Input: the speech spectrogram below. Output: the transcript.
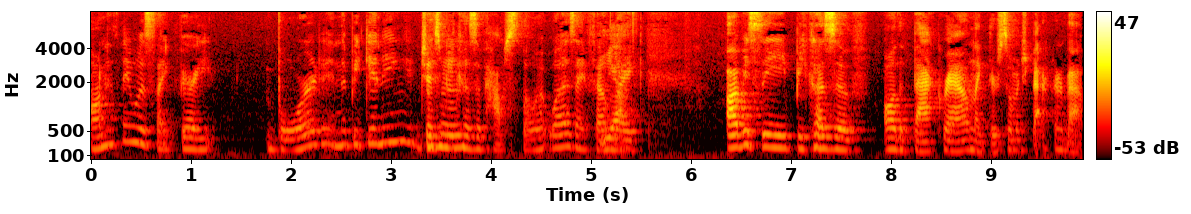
honestly was like very bored in the beginning just because of how slow it was. I felt Yeah. like obviously because of all the background like there's so much background about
